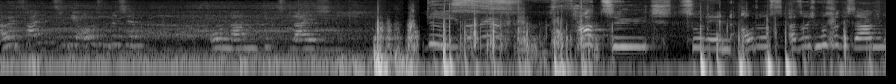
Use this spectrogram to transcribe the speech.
Aber wir fahren jetzt die Autos ein bisschen und dann gibt's gleich Fazit zu den Autos. Also ich muss wirklich sagen,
